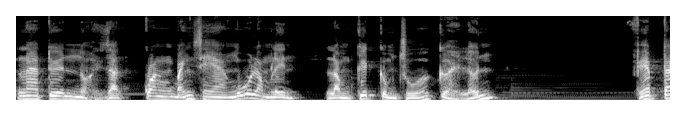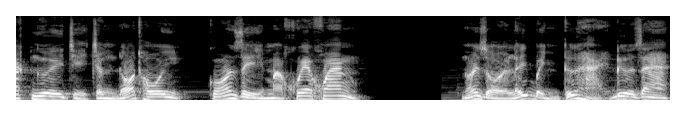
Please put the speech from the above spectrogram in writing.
La tuyên nổi giận, quăng bánh xe ngũ long lên long kiết công chúa cười lớn. Phép tắc ngươi chỉ chừng đó thôi, có gì mà khoe khoang? Nói rồi lấy bình tứ hải đưa ra,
